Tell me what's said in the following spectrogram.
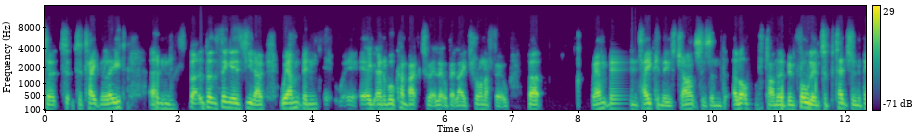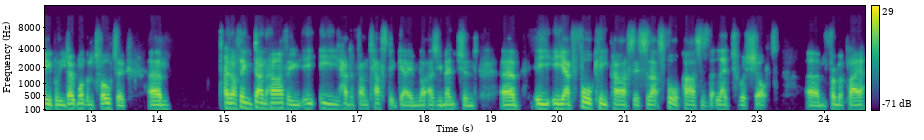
to, to, to take the lead. And but but the thing is, you know, we haven't been, and we'll come back to it a little bit later on. I feel, but we haven't been taking these chances, and a lot of the time they've been falling to potentially the people that you don't want them to fall to. Um, and I think Dan Harvie, he, he had a fantastic game, as you mentioned. Um, he, he had four key passes, so that's four passes that led to a shot um, from a player.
